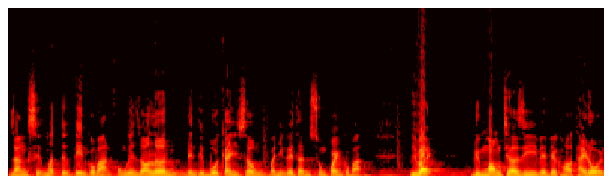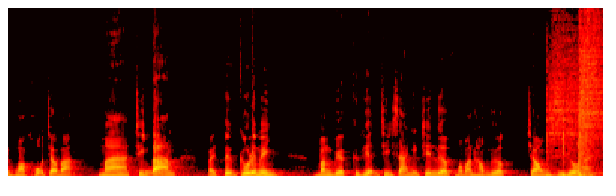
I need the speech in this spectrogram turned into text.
rằng sự mất tự tin của bạn có nguyên do lớn đến từ bối cảnh sống và những người thân xung quanh của bạn. Vì vậy, đừng mong chờ gì về việc họ thay đổi hoặc hỗ trợ bạn mà chính bạn phải tự cứu lấy mình bằng việc thực hiện chính xác những chiến lược mà bạn học được trong video này.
